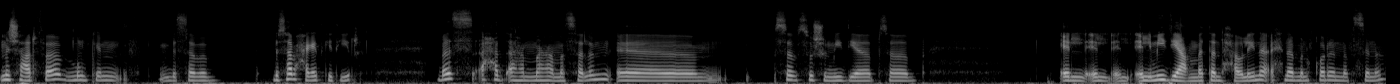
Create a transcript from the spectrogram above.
مش عارفة ممكن بسبب بسبب حاجات كتير. بس أحد أهمها مثلا بسبب ال social media بسبب ال ال الميديا عامة حوالينا إحنا بنقارن نفسنا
